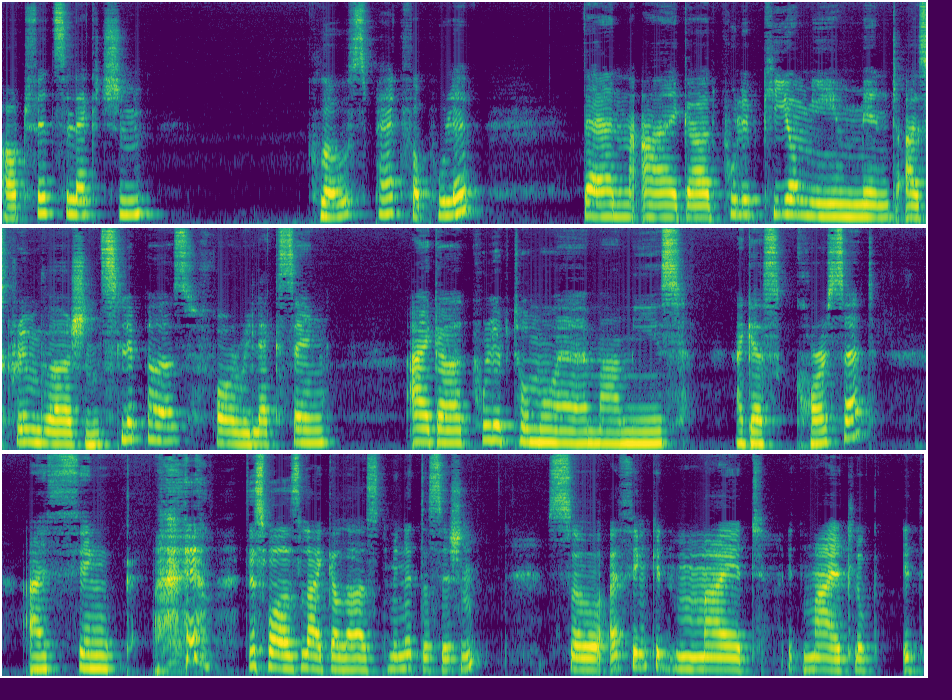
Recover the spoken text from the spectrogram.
outfit selection clothes pack for Pullip. Then I got Pullip Kiyomi mint ice cream version slippers for relaxing. I got Pullip Tomoe Mami's, I guess, corset. I think this was like a last minute decision. So I think it might it might look it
